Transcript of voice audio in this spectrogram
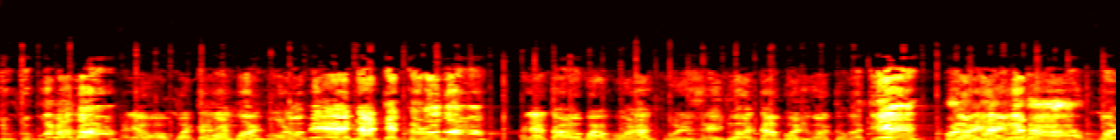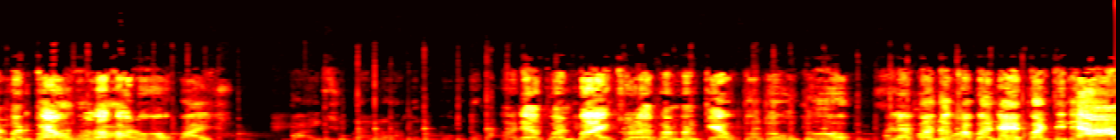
જૂઠું બોલો છો? અલે હો ભણો બે નાટક કરો છો? એટલે તારો ભાઈ ભણા પોલીસ લઈ જો ના પડ્યો હતો. પણ મને કેવું તો ખરું. બાઈક બાઈક છોડાવ્યું આગળ બહુ તો. અરે પણ બાઈક છોડે પણ મને કેવતો થવું તું. અલે તને પણ ખબર નહીં પડતી લ્યા.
